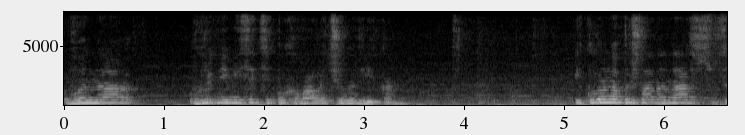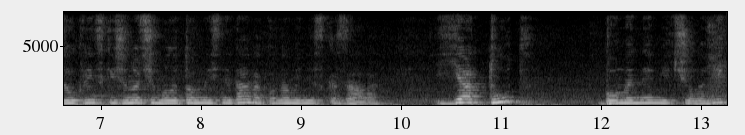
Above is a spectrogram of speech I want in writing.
вона в грудні місяці поховала чоловіка. І коли вона прийшла на наш всеукраїнський жіночий молитовний сніданок, вона мені сказала: Я тут, бо мене мій чоловік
